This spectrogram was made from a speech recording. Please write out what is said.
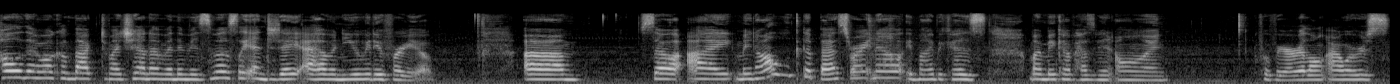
Hello there, welcome back to my channel. My name is Mosley and today I have a new video for you. Um, so I may not look the best right now. It might because my makeup has been on for very long hours.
